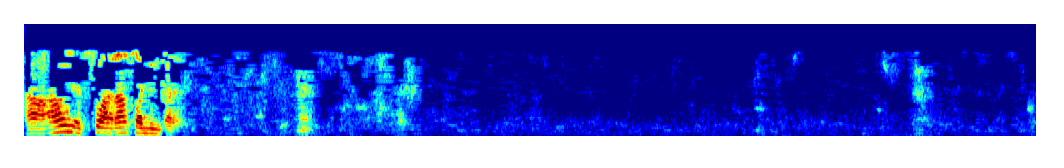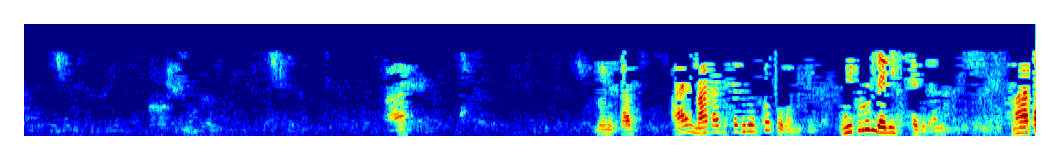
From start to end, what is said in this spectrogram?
አሁን እሷ ራሷን ልንቀር ምንታል አይ ማታ ተሰግዶ እኮ ጥሩ ነው። ዊትሩን ሌሊት ይሰግዳል። ማታ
